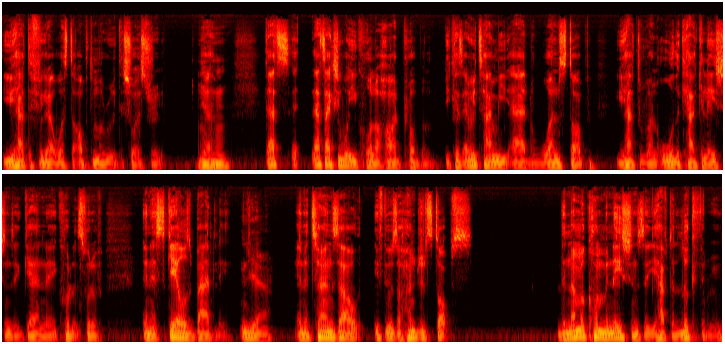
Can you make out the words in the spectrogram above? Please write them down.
You have to figure out what's the optimal route, the shortest route. Yeah. Mhm. That's that's actually what you call a hard problem because every time you add one stop, you have to run all the calculations again. They call it sort of and it scales badly. Yeah. And it turns out if there was 100 stops, the number of combinations that you have to look through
